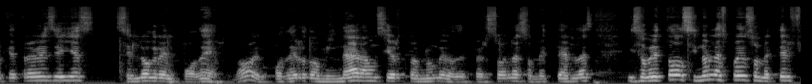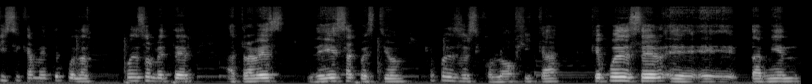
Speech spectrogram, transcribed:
Porque a través de ellas se logra el poder, ¿no? El poder dominar a un cierto número de personas, someterlas y sobre todo si no las puedes someter físicamente, pues las puedes someter a través de esa cuestión que puede ser psicológica, que puede ser eh, eh, también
